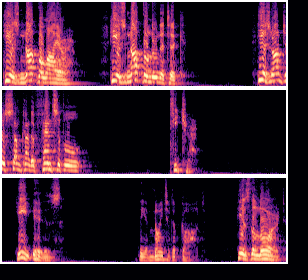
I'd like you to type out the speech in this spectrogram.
He is not the liar. He is not the lunatic. He is not just some kind of fanciful teacher. He is the anointed of God. He is the Lord.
